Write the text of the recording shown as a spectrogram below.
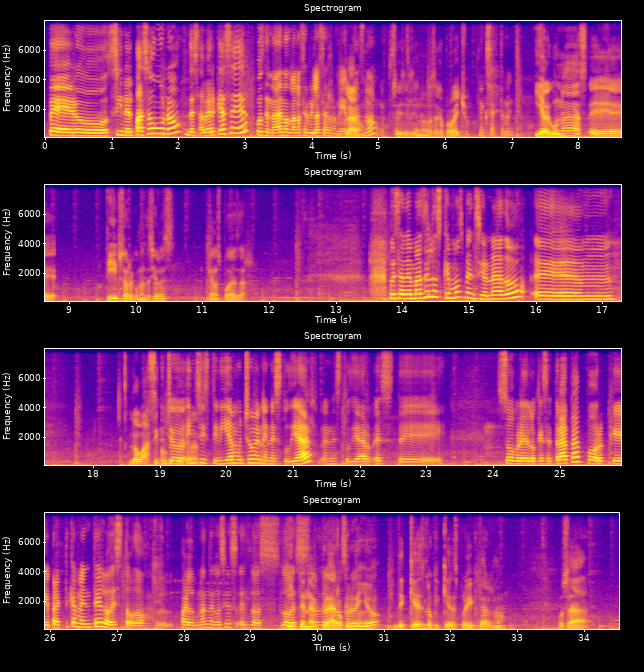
pero sin el paso uno de saber qué hacer, pues de nada nos van a servir las herramientas, ¿no? Sí, sí, sí, no vas a provecho. Exactamente. ¿Y algunas eh, tips o recomendaciones que nos puedes dar? Pues además de los que hemos mencionado, eh, lo básico. Yo insistiría mucho en, estudiar, en estudiar este sobre lo que se trata porque prácticamente lo es todo. Para algunos negocios es los, y tener claro, creo yo, de qué es lo que quieres proyectar, ¿no? O sea,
